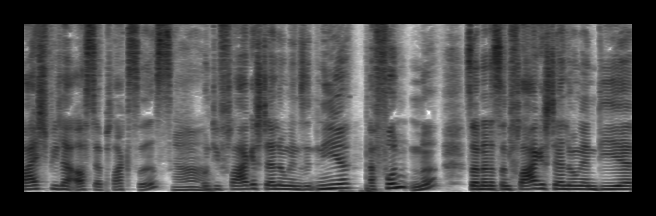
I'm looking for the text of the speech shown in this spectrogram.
Beispiele aus der Praxis. Ah. Und die Fragestellungen sind nie erfunden, sondern es sind Fragestellungen, die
